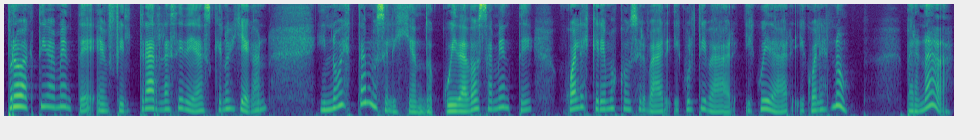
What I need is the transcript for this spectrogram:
proactivamente en filtrar las ideas que nos llegan y no estamos eligiendo cuidadosamente cuáles queremos conservar y cultivar y cuidar y cuáles no. Para nada.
